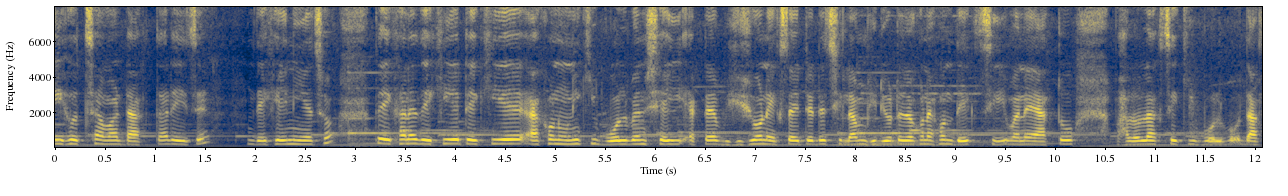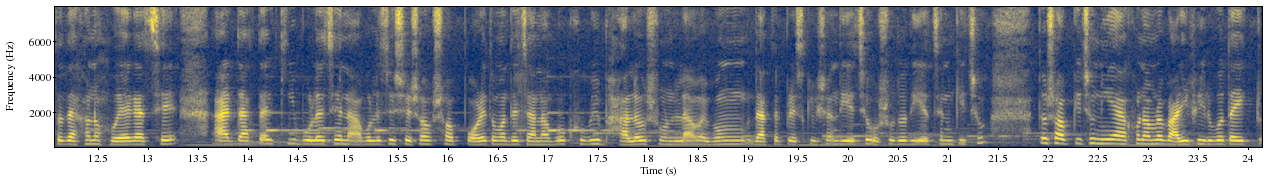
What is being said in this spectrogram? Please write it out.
এই হচ্ছে আমার ডাক্তার, এই যে। দেখেই নিয়েছো। তো এখানে দেখিয়ে টেকিয়ে এখন উনি কি বলবেন সেই একটা ভীষণ এক্সাইটেডে ছিলাম। ভিডিওটা যখন এখন দেখছি মানে এত ভালো লাগছে কি বলব? ডাক্তার দেখানো হয়ে গেছে। আর ডাক্তার কি বলেছে, না বলেছে, সেসব সব পরে তোমাদের জানাব। খুবই ভালো শুনলাম এবং ডাক্তার প্রেসক্রিপশন দিয়েছে, ওষুধও দিয়েছেন কিছু। তো সব কিছু নিয়ে এখন আমরা বাড়ি ফিরবো, তাই একটু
